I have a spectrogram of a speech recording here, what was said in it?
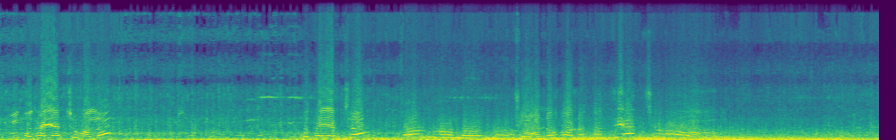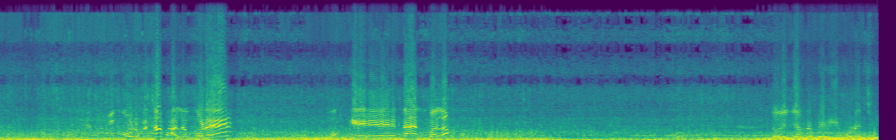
তুমি কোথায় যাচ্ছ বলো? কোথায় যাচ্ছ? জনগণ করতে যাচ্ছ তুমি করবে তো ভালো করে। ওকে, দেখ বলো। তো এই যে আমরা বেরিয়ে পড়েছি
